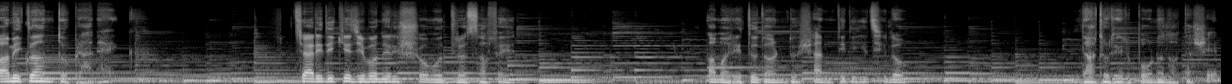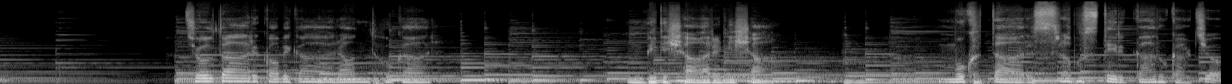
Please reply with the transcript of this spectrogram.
আমি ক্লান্ত প্রাণ এক। চারিদিকে জীবনের সমুদ্র সফের আমার ঋতুদণ্ড শান্তি দিয়েছিল। দাটরের বনলতা সেন। চুলতার কবেকার অন্ধকার। বিদিশার নিশা। মুখতার শ্রাবস্তির কারুকার্য।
